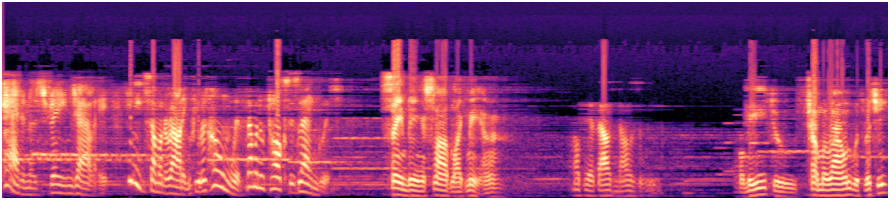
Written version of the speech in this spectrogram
cat in a strange alley. He needs someone around he can feel at home with, someone who talks his language. Same being a slob like me, huh? I'll pay a thousand dollars a week. For me to chum around with Richie?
